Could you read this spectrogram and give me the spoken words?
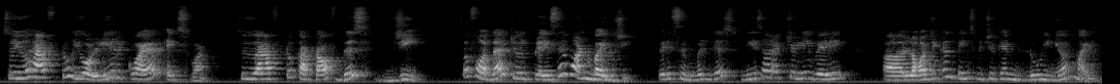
So you have to, you only require x1. So you have to cut off this g. So for that you will place a 1 by g. Very simple. Just these are actually very uh, logical things which you can do in your mind.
